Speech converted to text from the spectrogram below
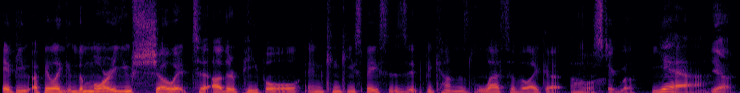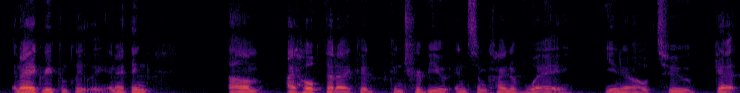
if you, I feel like the more you show it to other people in kinky spaces, it becomes less of like a oh stigma. Yeah. Yeah, and I agree completely. And I think um, I hope that I could contribute in some kind of way, you know, to get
